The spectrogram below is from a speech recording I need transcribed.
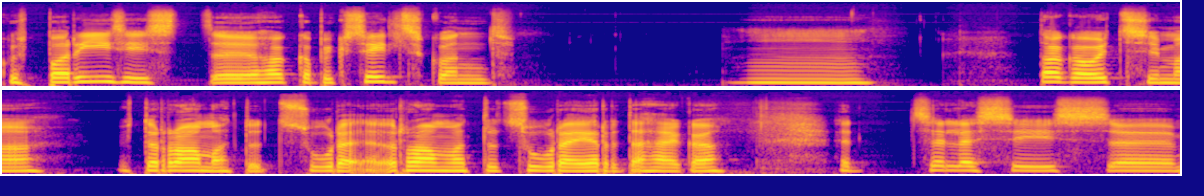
kus Pariisist äh, hakkab üks seltskond mm, taga otsima ühte raamatut, suure, raamatut suure R-tähega. et selles siis, äh,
